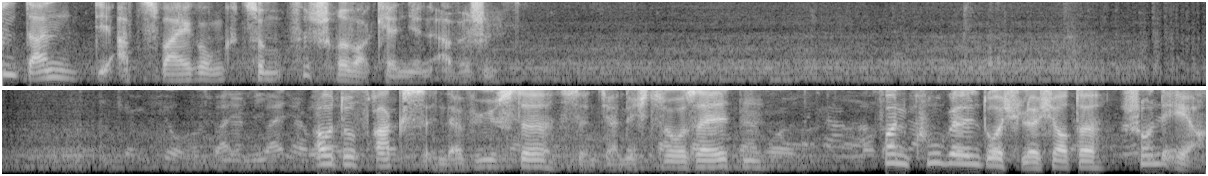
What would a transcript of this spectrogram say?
und dann die Abzweigung zum Fish River Canyon erwischen. Autowracks in der Wüste sind ja nicht so selten, von Kugeln durchlöcherte schon eher.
